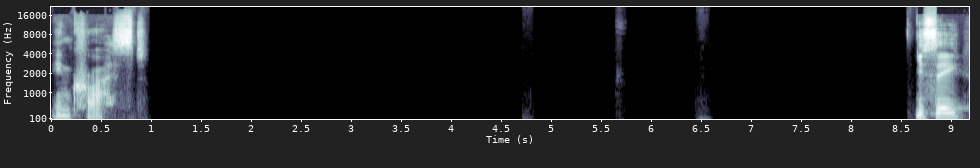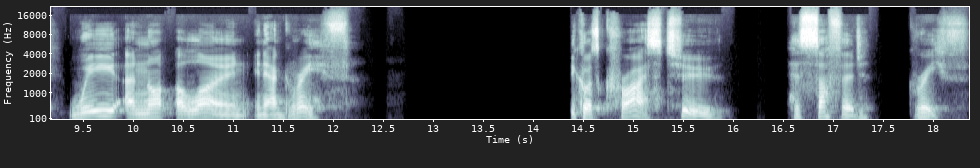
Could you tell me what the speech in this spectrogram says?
in Christ. You see, we are not alone in our grief because Christ too has suffered grief.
